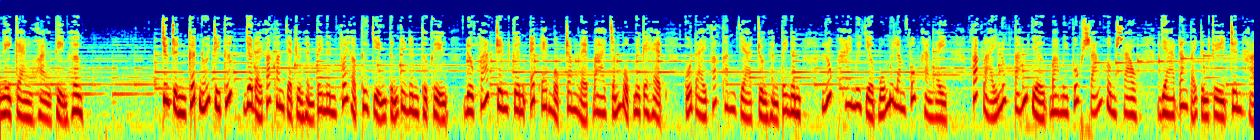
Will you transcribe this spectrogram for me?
ngày càng hoàn thiện hơn. Chương trình kết nối tri thức do Đài Phát thanh và Truyền hình Tây Ninh phối hợp Thư viện tỉnh Tây Ninh thực hiện được phát trên kênh FM 103.1 MHz của Đài Phát thanh và Truyền hình Tây Ninh lúc 20 giờ 45 phút hàng ngày, phát lại lúc 8 giờ 30 phút sáng hôm sau và đăng tải định kỳ trên hạ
